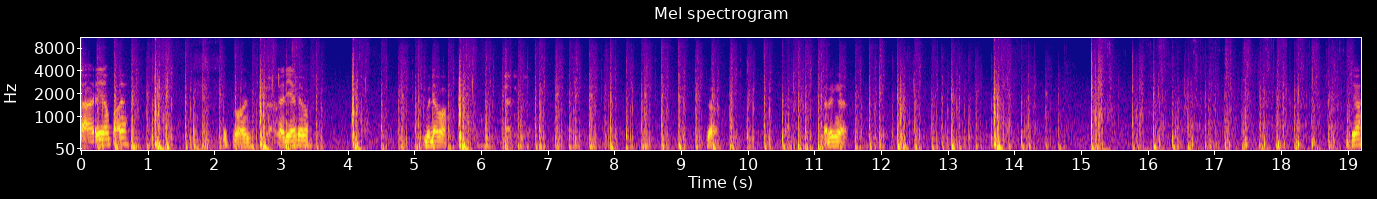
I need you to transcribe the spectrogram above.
Tak, dia nampak dah. Put on. Tadi yang sama. Benda apa? Tak. Tak dengar. Ya.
